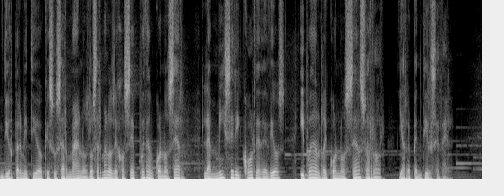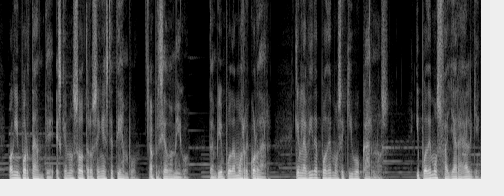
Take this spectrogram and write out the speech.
Dios permitió que sus hermanos, los hermanos de José, puedan conocer la misericordia de Dios y puedan reconocer su error y arrepentirse de él. Cuán importante es que nosotros en este tiempo, apreciado amigo, también podamos recordar que en la vida podemos equivocarnos y podemos fallar a alguien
